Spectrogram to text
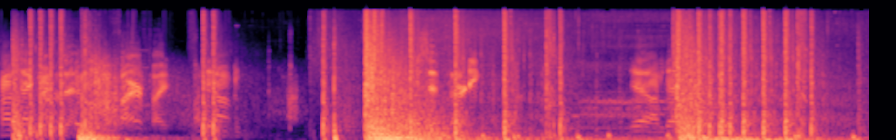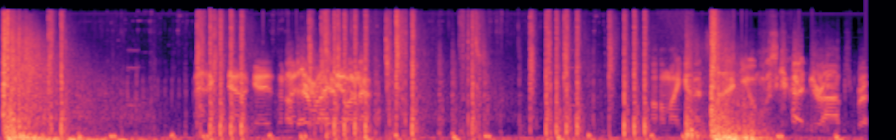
Contact that was a hell of a firefight. I'm down. You said 30? Yeah, I'm down. Medic down, guys. I'm oh, they're right up on that. Oh my god, side, you almost got dropped, bro.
